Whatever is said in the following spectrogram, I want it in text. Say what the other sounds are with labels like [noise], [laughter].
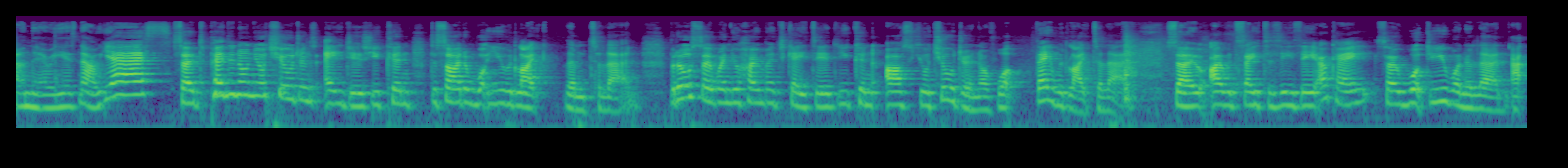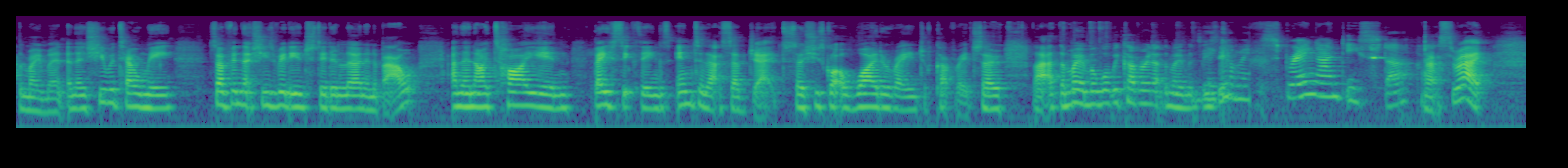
And there he is now. Yes! So depending on your children's ages, you can decide on what you would like them to learn. But also when you're home educated, you can ask your children of what they would like to learn. So I would say to Zizi, okay, so what do you want to learn at the moment? And then she would tell me something that she's really interested in learning about. And then I tie in basic things into that subject. So she's got a wider range of coverage. So like at the moment, what are we covering at the moment? We're covering spring and Easter. That's right.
